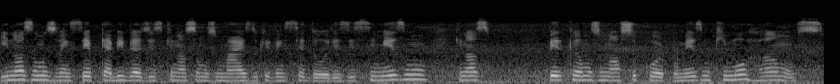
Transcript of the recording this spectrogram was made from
E nós vamos vencer, porque a Bíblia diz que nós somos mais do que vencedores. E se mesmo que nós percamos o nosso corpo, mesmo que morramos,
